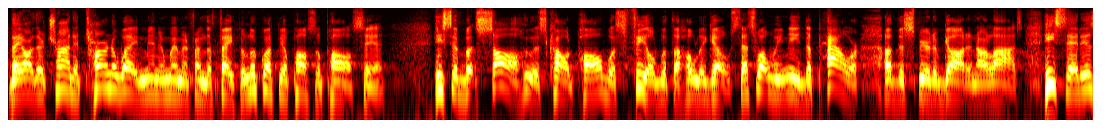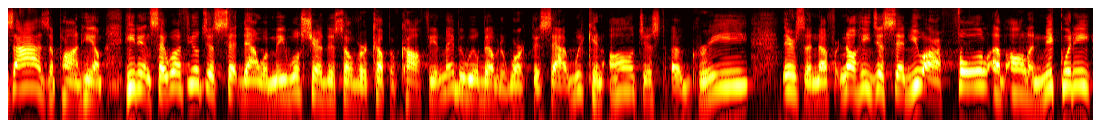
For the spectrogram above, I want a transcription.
They are, they're trying to turn away men and women from the faith. But look what the Apostle Paul said. He said, But Saul, who is called Paul, was filled with the Holy Ghost. That's what we need, the power of the Spirit of God in our lives. He set his eyes upon him. He didn't say, Well, if you'll just sit down with me, we'll share this over a cup of coffee and maybe we'll be able to work this out. We can all just agree. There's enough. No, he just said, You are full of all iniquity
